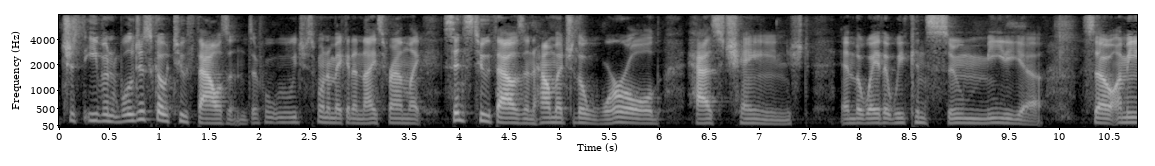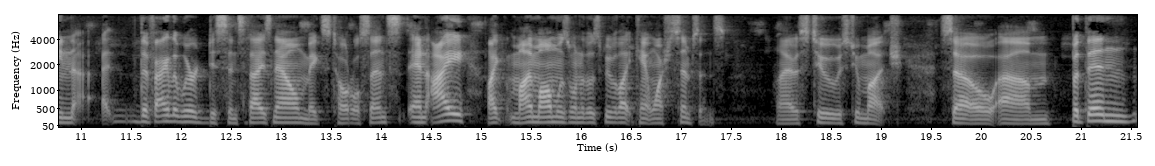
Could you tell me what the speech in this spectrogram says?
just even we'll just go 2000 if we just want to make it a nice round like since 2000 how much the world has changed and the way that we consume media so i mean the fact that we're desensitized now makes total sense and i like my mom was one of those people like can't watch the simpsons i was too it was too much so um but then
